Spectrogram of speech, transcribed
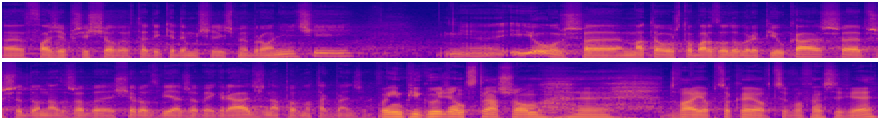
e, w fazie przejściowej, wtedy kiedy musieliśmy bronić i, i już. E, Mateusz to bardzo dobry piłkarz, e, przyszedł do nas, żeby się rozwijać, żeby grać, na pewno tak będzie. W Olimpii Grudziądz straszą e, dwaj obcokrajowcy w ofensywie.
